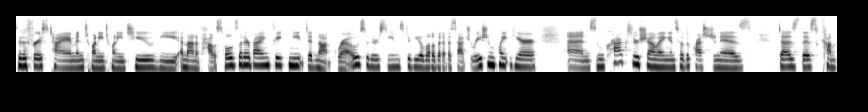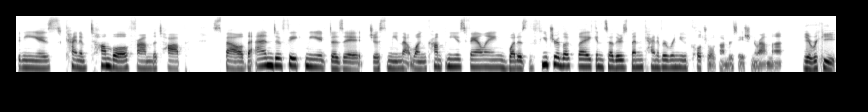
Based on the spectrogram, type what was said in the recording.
for the first time in 2022 the amount of households that are buying fake meat did not grow. So there seems to be a little bit of a saturation point here and some cracks are showing. And so the question is does this company's kind of tumble from the top spell the end of fake meat does it just mean that one company is failing what does the future look like and so there's been kind of a renewed cultural conversation around that Yeah, Rikki,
